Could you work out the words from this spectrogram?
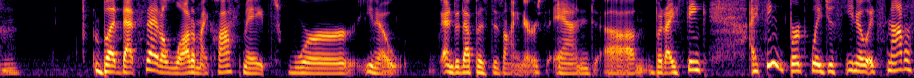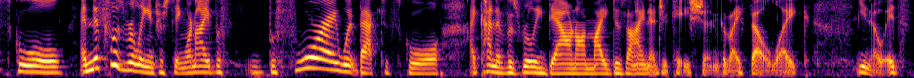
Mm-hmm. but that said a lot of my classmates were you know ended up as designers. And um, but i think i think berkeley just you know it's not a school and this was really interesting. When i bef- before i went back to school i kind of was really down on my design education because i felt like you know it's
